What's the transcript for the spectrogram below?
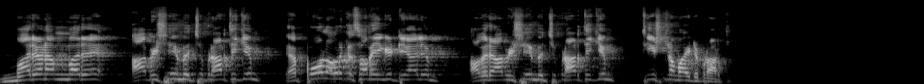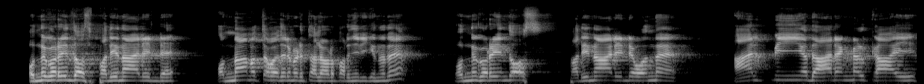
മരണം വരെ ആ വിഷയം വെച്ച് പ്രാർത്ഥിക്കും. എപ്പോൾ അവർക്ക് സമയം കിട്ടിയാലും അവർ ആ വിഷയം വെച്ച് പ്രാർത്ഥിക്കും. തീഷ്ണമായിട്ട് പ്രാർത്ഥിക്കും. ഒന്ന് കൊറിയന്തോസ് പതിനാലിന്റെ ഒന്നാമത്തെ വചനം എടുത്താൽ അവിടെ പറഞ്ഞിരിക്കുന്നത് ഒന്ന് കൊറിയന്തോസ് പതിനാലിന്റെ ഒന്ന് ആത്മീയ ദാനങ്ങൾക്കായി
